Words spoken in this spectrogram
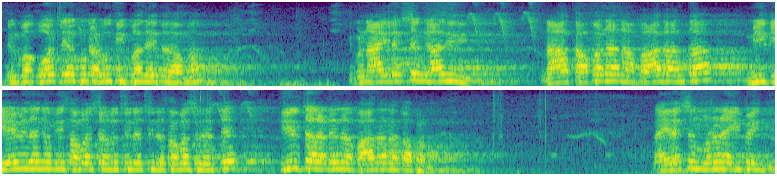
మీరు మాకు ఓట్ లేకుండా అడుగుతూ ఇబ్బంది అవుతుందమ్మా ఇప్పుడు నా ఎలక్షన్ కాదు ఇది. నా తపన నా బాధ అంతా మీకు ఏ విధంగా మీ సమస్యలు చిన్న చిన్న సమస్యలు వస్తే తీర్చాలనే నా బాధ నా తపన. నా ఎలక్షన్ మొన్ననే అయిపోయింది.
